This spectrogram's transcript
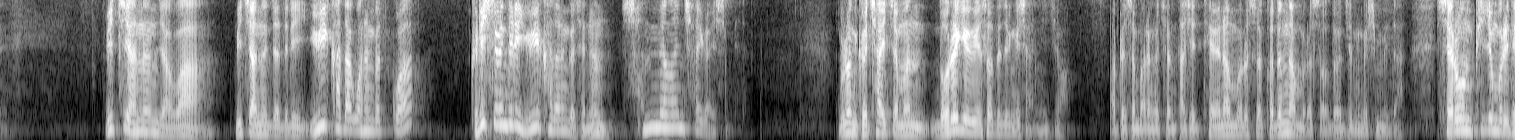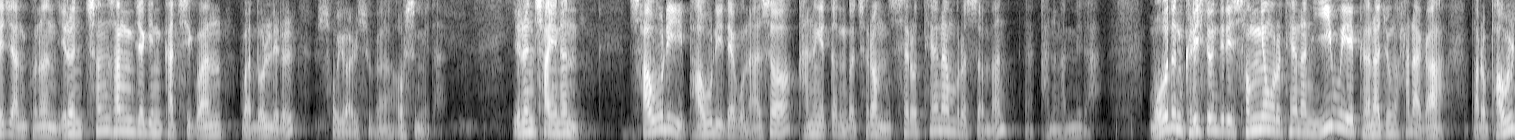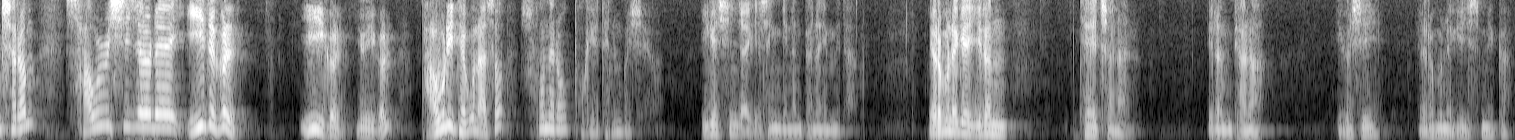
믿지 않는 자와 믿지 않는 자들이 유익하다고 하는 것과 그리스도인들이 유익하다는 것에는 선명한 차이가 있습니다. 물론 그 차이점은 노력에 의해서 얻어지는 것이 아니죠. 앞에서 말한 것처럼 다시 태어남으로써 거듭남으로써 얻어지는 것입니다. 새로운 피조물이 되지 않고는 이런 천상적인 가치관과 논리를 소유할 수가 없습니다. 이런 차이는 사울이 바울이 되고 나서 가능했던 것처럼 새로 태어남으로써만 가능합니다. 모든 그리스도인들이 성령으로 태어난 이후의 변화 중 하나가 바로 바울처럼 사울 시절의 이득을 이익을 유익을 바울이 되고 나서 손해로 보게 되는 것이에요. 이게 신자에게 생기는 변화입니다. 여러분에게 이런 대전환, 이런 변화, 이것이 여러분에게 있습니까?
